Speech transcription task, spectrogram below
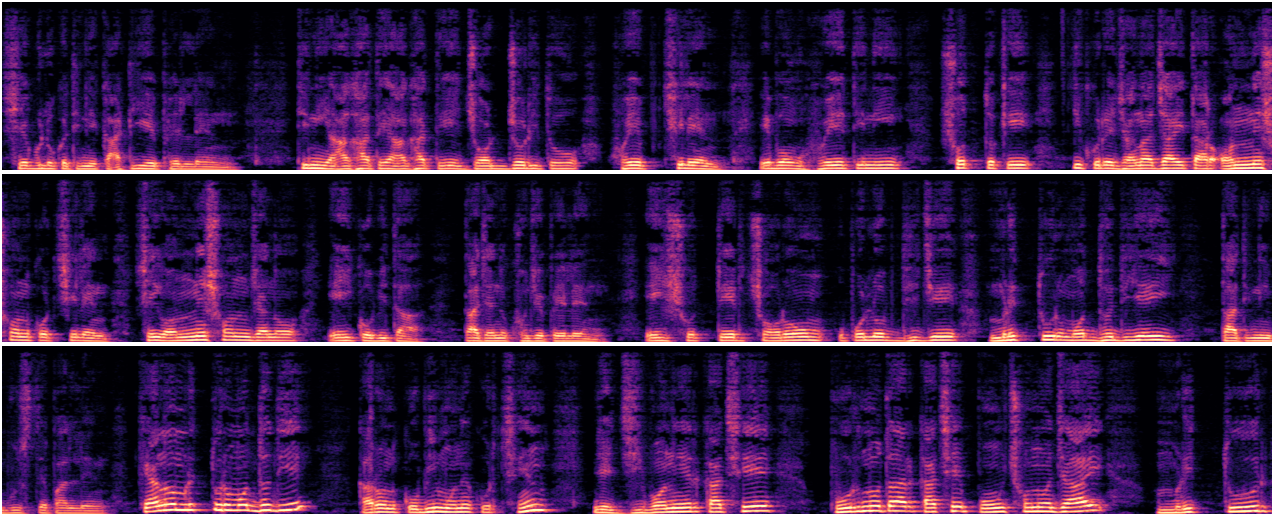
সেগুলোকে তিনি কাটিয়ে ফেললেন। তিনি আঘাতে আঘাতে জর্জরিত হয়েছিলেন এবং হয়ে তিনি সত্যকে কি করে জানা যায় তার অন্বেষণ করছিলেন, সেই অন্বেষণ যেন এই কবিতা তা যেন খুঁজে পেলেন। এই সত্যের চরম উপলব্ধি যে মৃত্যুর মধ্য দিয়েই তা তিনি বুঝতে পারলেন। কেন মৃত্যুর মধ্য দিয়ে? কারণ কবি মনে করছেন যে জীবনের কাছে, পূর্ণতার কাছে পৌঁছানো যায় মৃত্যুর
